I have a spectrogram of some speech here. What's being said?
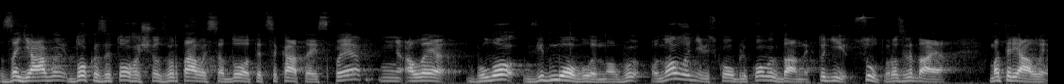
заяви, докази того, що зверталися до ТЦК та СП, але було відмовлено в оновленні військово-облікових даних. Тоді суд розглядає матеріали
